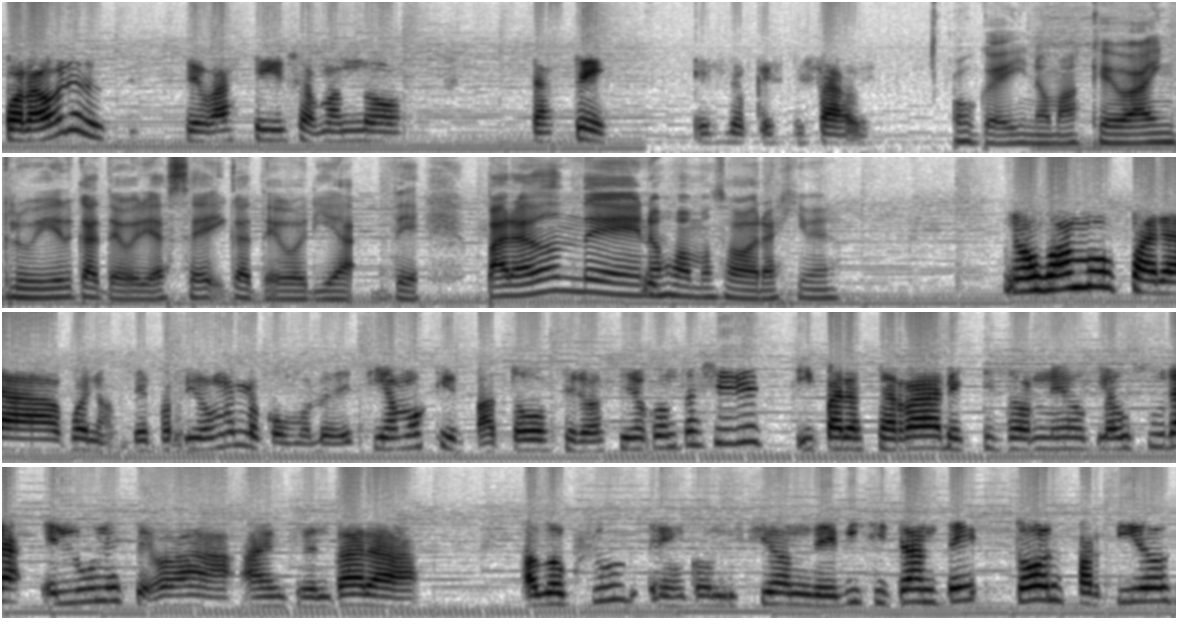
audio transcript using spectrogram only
por ahora se va a seguir llamando la C, es lo que se sabe. Ok, nomás que va a incluir categoría C y categoría D. ¿Para dónde nos vamos ahora, Jiménez? Nos vamos para, bueno, Deportivo Merlo, como lo decíamos, que empató 0 a 0 con Talleres. Y para cerrar este torneo clausura, el lunes se va a enfrentar a, a Doc Sud en condición de visitante. Todos los partidos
